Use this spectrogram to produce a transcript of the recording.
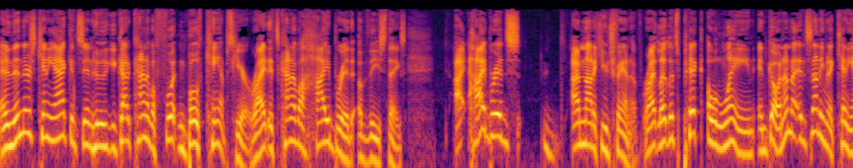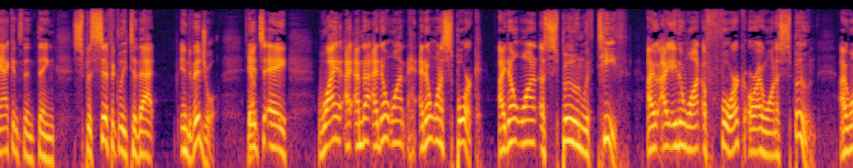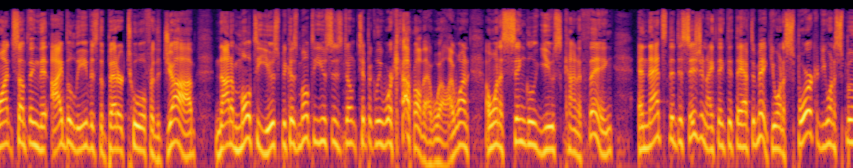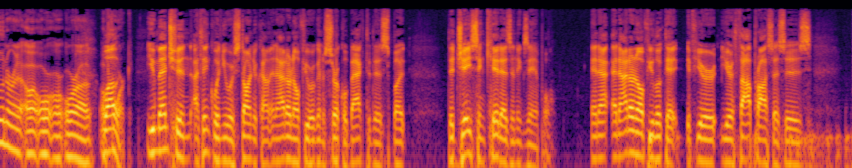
And then there's Kenny Atkinson, who you got kind of a foot in both camps here, right? It's kind of a hybrid of these things. I, hybrids I'm not a huge fan of, right? Let, us pick a lane and go. And I'm not, it's not even a Kenny Atkinson thing specifically to that individual. Yep. It's a why I, am not. I don't want. I don't want a spork. I don't want a spoon with teeth. I, I either want a fork or I want a spoon. I want something that I believe is the better tool for the job, not a multi-use because multi-uses don't typically work out all that well. I want I want a single use kind of thing, and that's the decision I think that they have to make. Do you want a spork or do you want a spoon or a, or, or, or a, a well, fork? You mentioned, I think when you were starting your comment, and I don't know if you were going to circle back to this, but the Jason Kidd as an example, and I, and I don't know if you looked at if your your thought process is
